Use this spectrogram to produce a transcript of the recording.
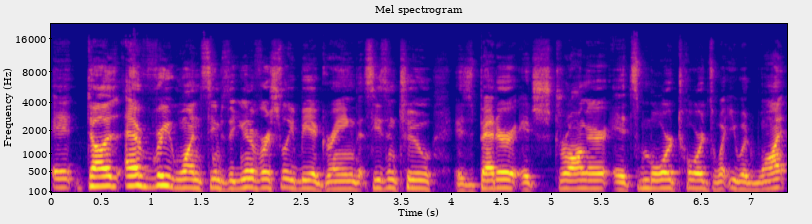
it does. Everyone seems to universally be agreeing that season two is better, it's stronger, it's more towards what you would want.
